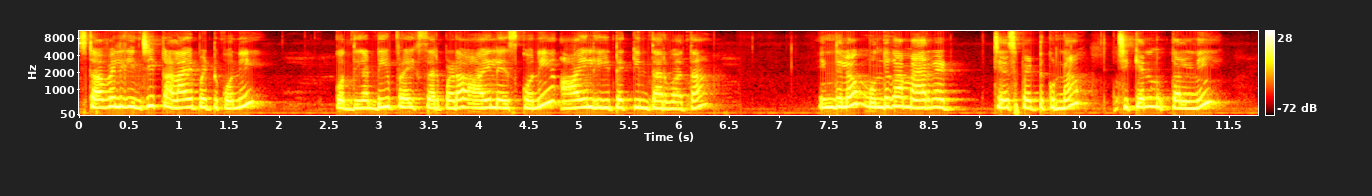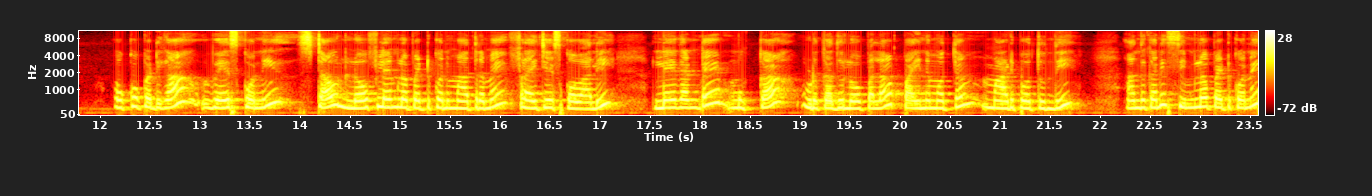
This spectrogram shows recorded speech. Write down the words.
స్టవ్ వెలిగించి కళాయి పెట్టుకొని కొద్దిగా డీప్ ఫ్రైకి సరిపడా ఆయిల్ వేసుకొని ఆయిల్ హీట్ ఎక్కిన తర్వాత ఇందులో ముందుగా మ్యారినేట్ చేసి పెట్టుకున్న చికెన్ ముక్కల్ని ఒక్కొక్కటిగా వేసుకొని స్టవ్లో ఫ్లేమ్లో పెట్టుకొని మాత్రమే ఫ్రై చేసుకోవాలి. లేదంటే ముక్క ఉడకదు లోపల పైన మొత్తం మాడిపోతుంది. అందుకని సిమ్లో పెట్టుకొని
